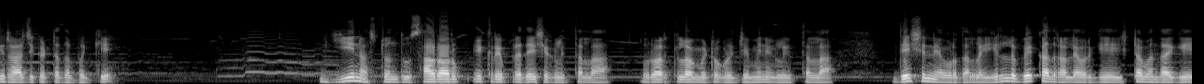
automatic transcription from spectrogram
ಈ ರಾಜಘಟ್ಟದ ಬಗ್ಗೆ. ಏನು ಅಷ್ಟೊಂದು ಸಾವಿರಾರು ಎಕರೆ ಪ್ರದೇಶಗಳಿತ್ತಲ್ಲ, ನೂರಾರು ಕಿಲೋಮೀಟರ್ಗಳು ಜಮೀನುಗಳಿತ್ತಲ್ಲ, ದೇಶನೇ ಅವ್ರದ್ದಲ್ಲ, ಎಲ್ಲಿ ಬೇಕಾದ್ರಲ್ಲಿ ಅವ್ರಿಗೆ ಇಷ್ಟ ಬಂದಾಗಿ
